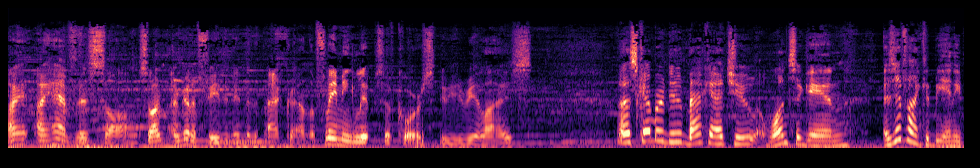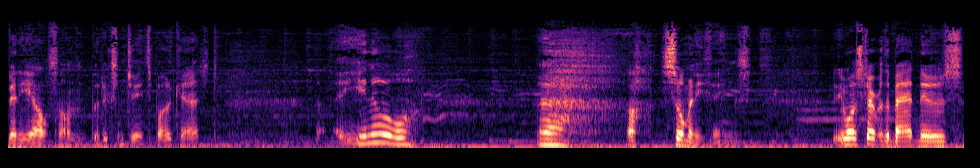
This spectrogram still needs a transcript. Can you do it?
I, I have this song, so I'm, I'm going to fade it into the background. The Flaming Lips, of course, do you realize? Uh, Dude, back at you once again, as if I could be anybody else on the Dixon Janes podcast. Uh, you know, uh, oh, so many things. You want to start with the bad news?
